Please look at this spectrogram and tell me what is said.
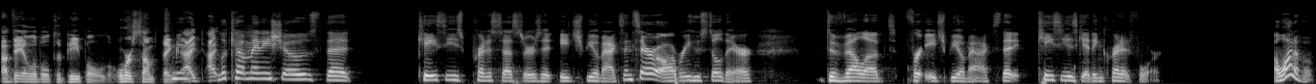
available to people or something. I mean, I, I, look how many shows that Casey's predecessors at HBO Max and Sarah Aubrey, who's still there, developed for HBO Max that Casey is getting credit for. A lot of them.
